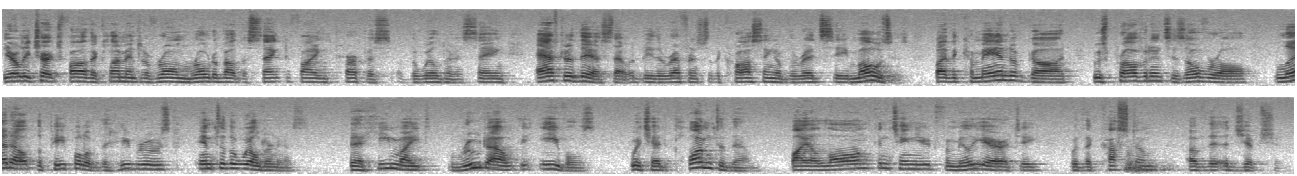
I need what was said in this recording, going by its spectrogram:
The early church father Clement of Rome wrote about the sanctifying purpose of the wilderness, saying, After this, that would be the reference to the crossing of the Red Sea, Moses, by the command of God, whose providence is over all, led out the people of the Hebrews into the wilderness, that he might root out the evils which had clung to them by a long continued familiarity with the custom of the Egyptians.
